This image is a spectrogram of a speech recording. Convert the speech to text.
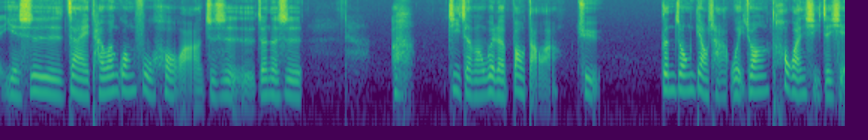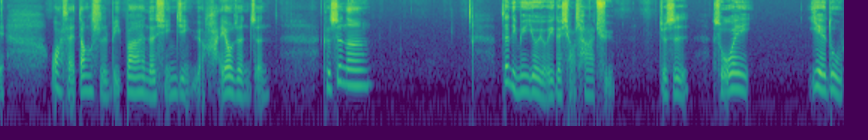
也是在台湾光复后啊，就是真的是啊，记者们为了报道啊，去跟踪调查、伪装、套关系这些。哇塞！当时比办案的刑警员还要认真。可是呢，这里面又有一个小插曲，就是所谓夜路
